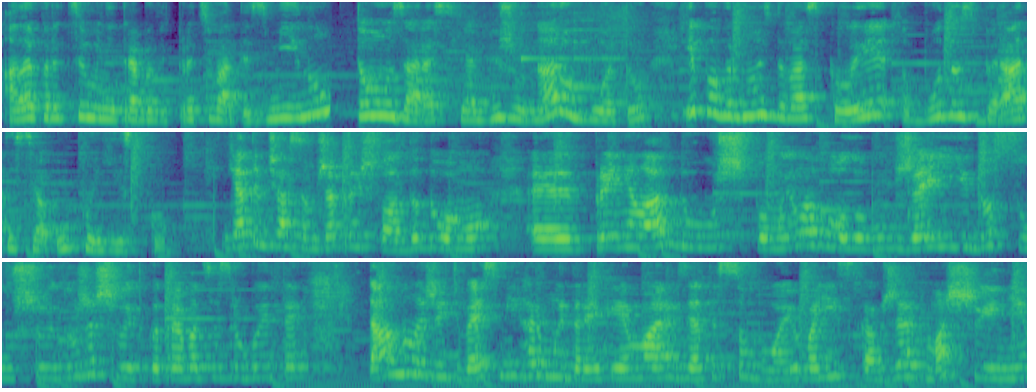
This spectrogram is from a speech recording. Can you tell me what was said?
Але перед цим мені треба відпрацювати зміну. Тому зараз я біжу на роботу і повернусь до вас, коли буду збиратися у поїздку. Я тим часом вже прийшла додому, е, прийняла душ, помила голову, вже її досушую. Дуже швидко треба це зробити. Там лежить весь мій гармидер, який я маю взяти з собою. Валізка вже в машині.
